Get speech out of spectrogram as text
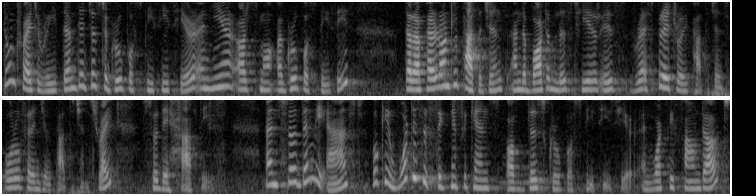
don't try to read them. They're just a group of species here. And here are a group of species that are periodontal pathogens. And the bottom list here is respiratory pathogens, oropharyngeal pathogens, right? So they have these. And so then we asked, okay, what is the significance of this group of species here? And what we found out,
